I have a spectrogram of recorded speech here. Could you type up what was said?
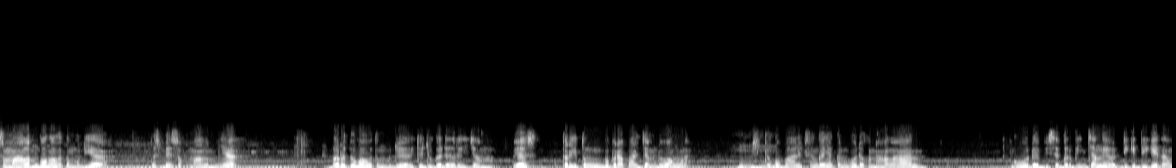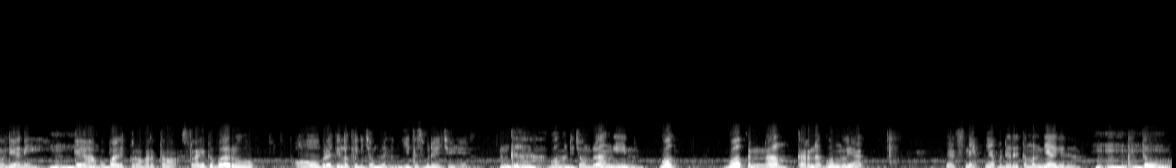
semalam gua nggak ketemu dia. Terus besok malamnya baru tuh gua ketemu dia. Itu juga dari jam ya terhitung beberapa jam doang lah. Mm-mm. Habis itu gue balik. Seenggaknya kan gue udah kenalan gue udah bisa berbincang ya dikit-dikit sama dia nih. Mm-mm. kayak gue balik Purwokerto. Setelah itu baru. Oh berarti lo kayak dicomblangin gitu sebenarnya cuy ya? Enggak gue nggak dicomblangin. Gue gue kenal karena gue ngelihat lihat snapnya apa dari temennya gitu. Mm-mm. tuh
